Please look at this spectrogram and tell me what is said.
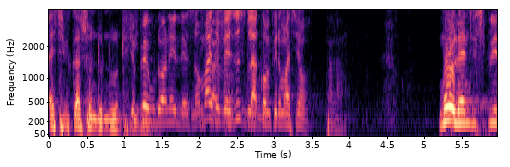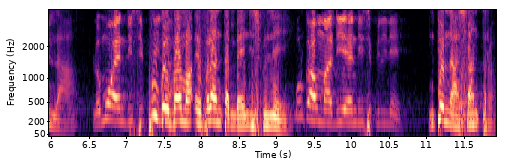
explication de notre je peux vous donner Non, moi je veux l'explication juste la confirmation. Voilà. Moi, l'indiscipline là, le mot indiscipliné pourquoi vraiment, indiscipliné. on m'a dit indiscipliné? Nous sommes à centre.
